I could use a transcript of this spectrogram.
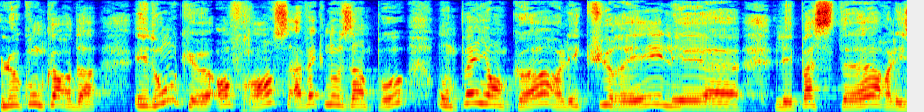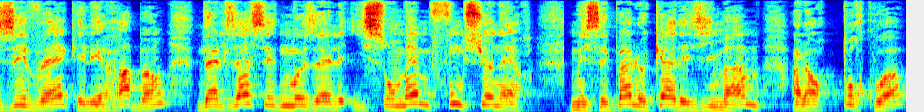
le concordat. Et donc donc, euh, en France, avec nos impôts, on paye encore les curés, les, euh, les pasteurs, les évêques et les rabbins d'Alsace et de Moselle. Ils sont même fonctionnaires. Mais c'est pas le cas des imams. Alors pourquoi?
